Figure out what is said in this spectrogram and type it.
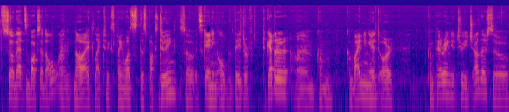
So that's the box at all. And now I'd like to explain what's this box doing. So it's gaining all the data together. I'm com combining it or comparing it to each other. So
